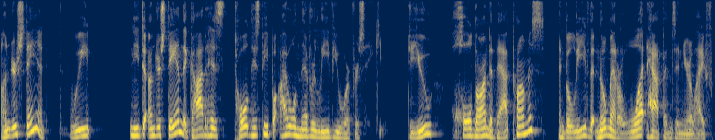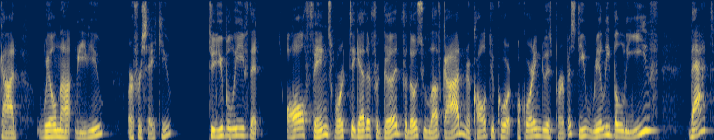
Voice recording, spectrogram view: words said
understand. We need to understand that God has told his people, I will never leave you or forsake you. Do you hold on to that promise and believe that no matter what happens in your life, God will not leave you or forsake you? Do you believe that all things work together for good for those who love God and are called to according to his purpose? Do you really believe that?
